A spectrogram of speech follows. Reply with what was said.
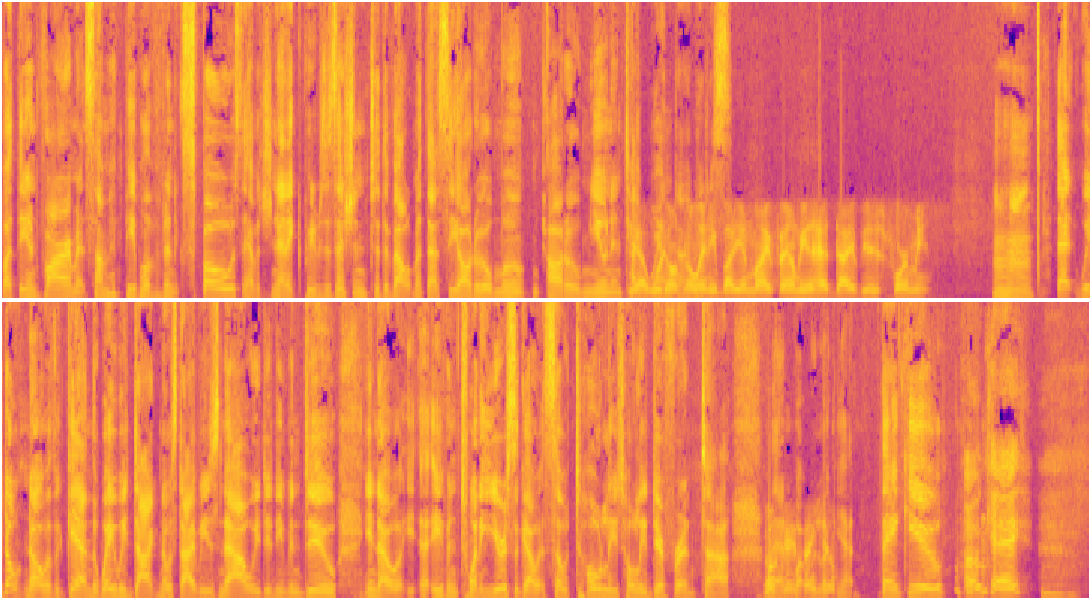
but the environment. Some people have been exposed; they have a genetic predisposition to development. That's the autoimmune, autoimmune and type yeah, we 1 don't know anybody in my family that had diabetes for me. that we don't know. Again, the way we diagnose diabetes now, we didn't even do. You know, e- even 20 years ago, it's so totally, totally different uh, than what we're thank you. looking at. Thank you. Okay.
